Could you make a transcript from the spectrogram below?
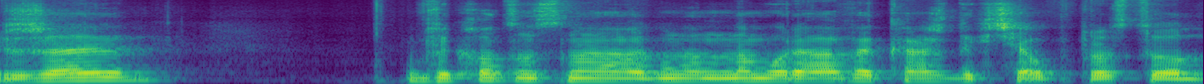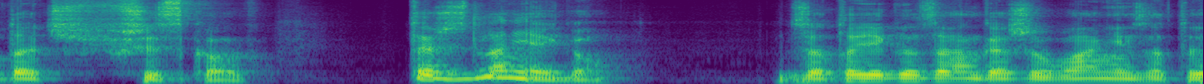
że wychodząc na, na, na murawę, każdy chciał po prostu oddać wszystko. Też dla niego. Za to jego zaangażowanie, za to,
